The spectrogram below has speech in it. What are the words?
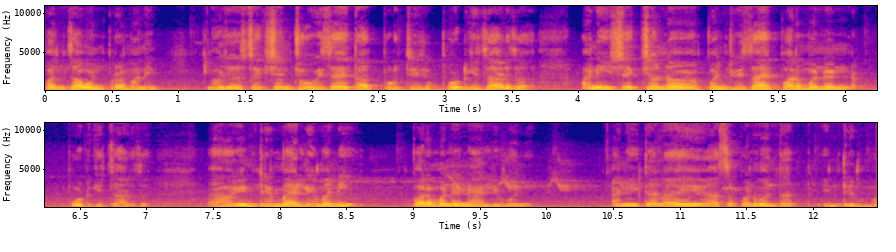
पंचावन्नप्रमाणे म्हणजे सेक्शन चोवीस आहे तात्पुरती पोटगीचा अर्ज आणि सेक्शन पंचवीस आहे परमनंट पोटगीचा अर्ज. इंट्रीम ॲलिमनी परमनंट ॲलिमनी आणि त्याला हे असं पण म्हणतात इंट्रीम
